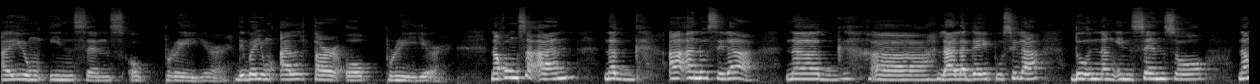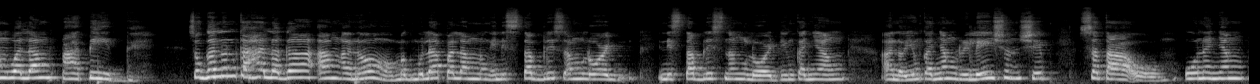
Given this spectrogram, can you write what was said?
ay yung incense of prayer. 'Di ba yung altar of prayer? Na kung saan nag aano sila, nag uh, lalagay po sila doon ng insenso nang walang patid. So ganun kahalaga ang ano, magmula pa lang nung inestablish ang Lord, inestablish ng Lord yung kanyang ano, yung kanyang relationship sa tao, una niyang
